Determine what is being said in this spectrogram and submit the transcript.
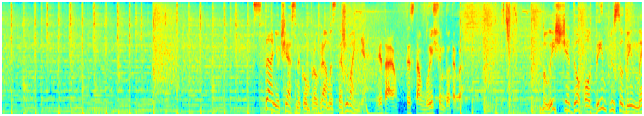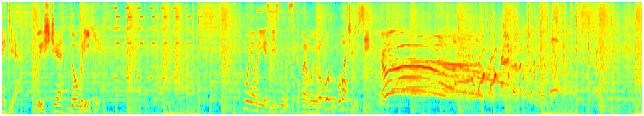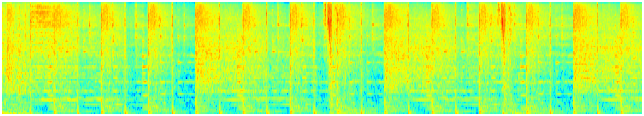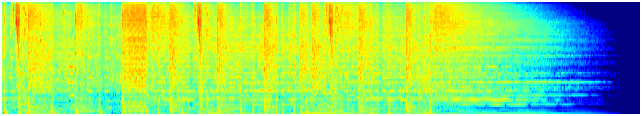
Стань учасником програми стажування Вітаю, ти став ближчим до тебе. ближче до 1 плюс 1 медіа, ближче до мрії. Моя мрія здійснилася. Тепер мою роботу побачать усі.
